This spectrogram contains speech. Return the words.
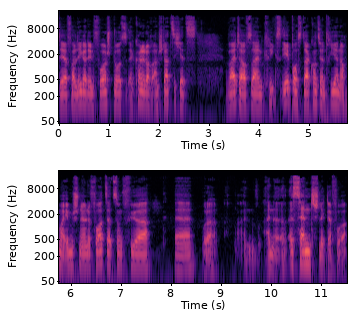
der Verleger den Vorstoß, er könne doch anstatt sich jetzt weiter auf seinen Kriegsepos da konzentrieren, auch mal eben schnell eine Fortsetzung für äh, oder ein, ein Ascent schlägt er vor.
